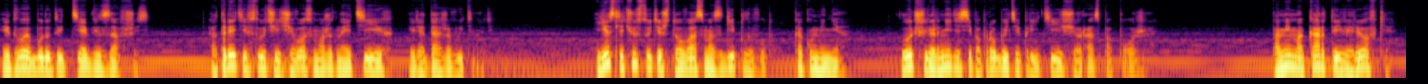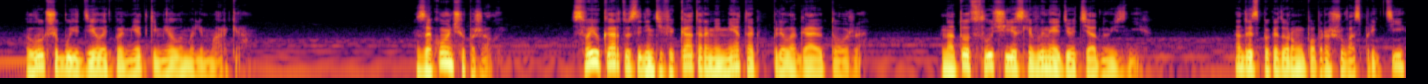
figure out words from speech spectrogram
и двое будут идти обвязавшись, а третий в случае чего сможет найти их или даже вытянуть. Если чувствуете, что у вас мозги плывут, как у меня, лучше вернитесь и попробуйте прийти еще раз попозже. Помимо карты и веревки, лучше будет делать пометки мелом или маркером. Закончу, пожалуй. Свою карту с идентификаторами меток прилагаю тоже. На тот случай, если вы найдете одну из них. Адрес, по которому попрошу вас прийти,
